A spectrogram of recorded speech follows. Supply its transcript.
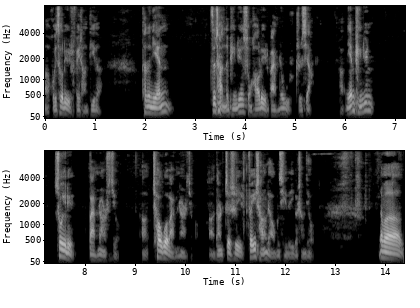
啊回撤率是非常低的，他的年资产的平均损耗率是百分之五之下，啊年平均收益率百分之二十九，啊超过百分之二十九，啊当然这是非常了不起的一个成就。那么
